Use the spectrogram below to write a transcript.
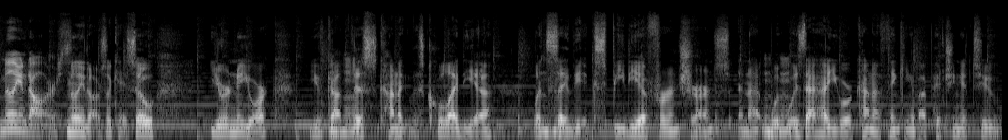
Million dollars. Million dollars. Okay, so you're in New York. You've got mm-hmm. this kind of this cool idea. Let's mm-hmm. say the Expedia for insurance, and I, mm-hmm. w- was that how you were kind of thinking about pitching it to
